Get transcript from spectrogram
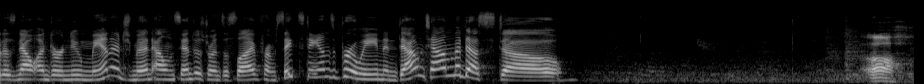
It is now under new management. Alan Sanchez joins us live from St. Stan's Brewing in downtown Modesto. Oh,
